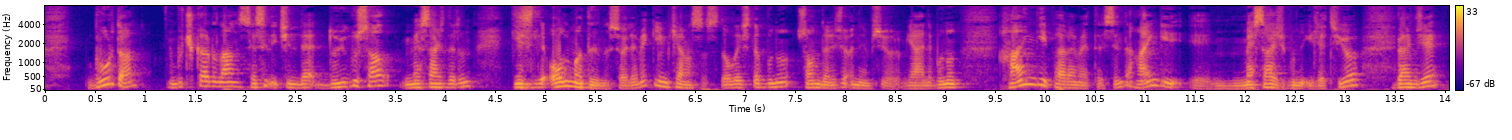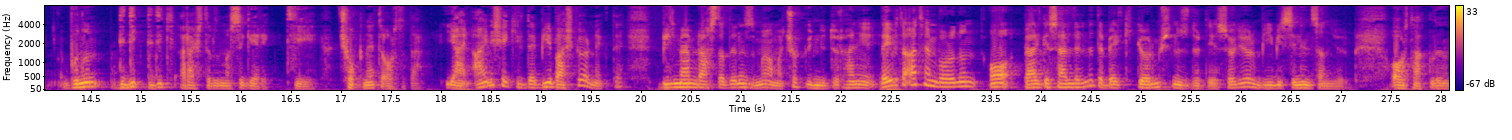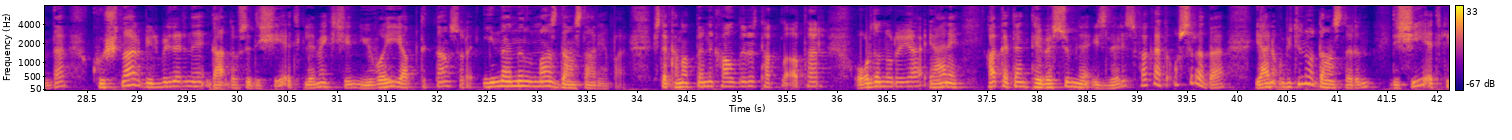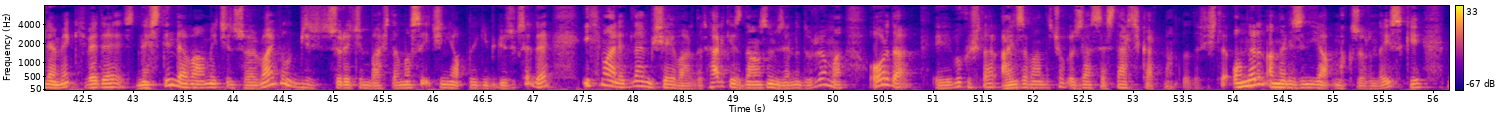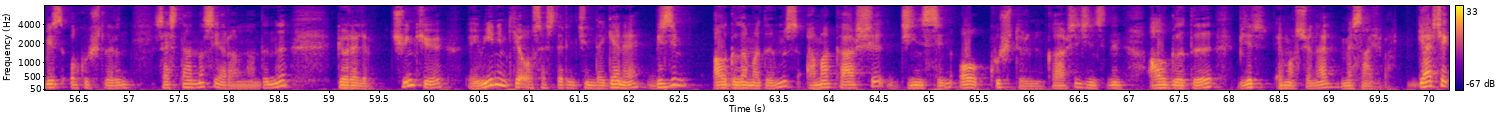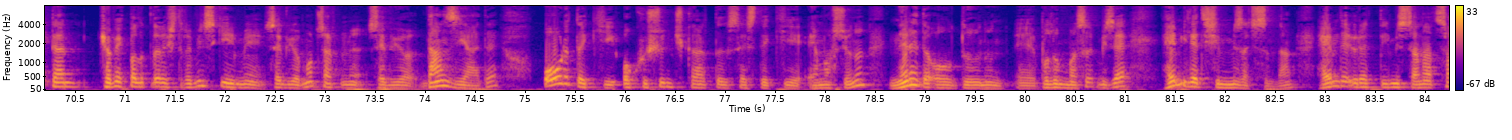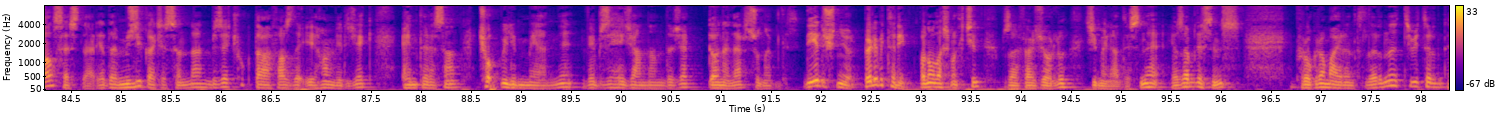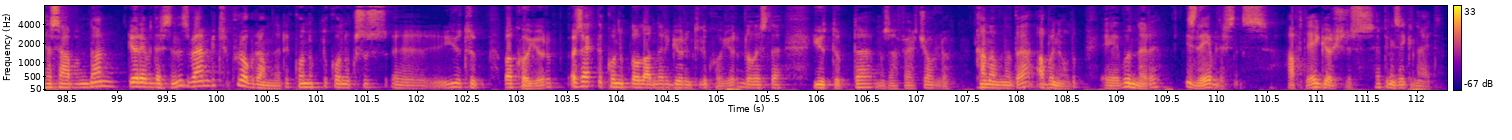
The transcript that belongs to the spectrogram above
Buradan bu çıkarılan sesin içinde duygusal mesajların gizli olmadığını söylemek imkansız. Dolayısıyla bunu son derece önemsiyorum. Yani bunun hangi parametresinde hangi e, mesaj bunu iletiyor? Bence bunun didik didik araştırılması gerektiği çok net ortada. Yani aynı şekilde bir başka örnekte bilmem rastladınız mı ama çok ünlüdür. Hani David Attenborough'un o belgesellerinde de belki görmüşsünüzdür diye söylüyorum. BBC'nin sanıyorum ortaklığında. Kuşlar birbirlerini daha doğrusu dişiyi etkilemek için yuvayı yaptıktan sonra inanılmaz danslar yapar. İşte kanatlarını kaldırır, takla atar. Oradan oraya yani hakikaten tebessümle izleriz. Fakat o sırada yani bütün o dansların dişiyi etkilemek ve de neslin devamı için survival bir sürecin başlaması için yaptığı gibi gözükse de ihmal edilen bir şey vardır. Herkes dansın üzerine durur ama orada e, bu kuşlar aynı zamanda çok özel sesler çıkartmaktadır. İşte onların analizini yapmak zorundayız ki biz o kuşların sesten nasıl yararlandığını görelim. Çünkü eminim ki o seslerin içinde gene bizim algılamadığımız ama karşı cinsin, o kuş türünün karşı cinsinin algıladığı bir emosyonel mesaj var. Gerçekten köpek balıkları Stravinsky mi seviyor, Mozart mı seviyor dan ziyade oradaki o kuşun çıkarttığı sesteki emosyonun nerede olduğunun e, bulunması bize hem iletişimimiz açısından hem de ürettiğimiz sanatsal sesler ya da müzik açısından bize çok daha fazla ilham verecek, enteresan, çok bilinmeyenli ve bizi heyecanlandıracak döneler sunabilir diye düşünüyorum. Böyle bitireyim. Bana ulaşmak için Muzaffer Corlu Gmail adresine yazabilirsiniz. Program ayrıntılarını Twitter hesabımdan görebilirsiniz. Ben bütün programları konuklu konuksuz e, YouTube'a koyuyorum. Özellikle konuklu olanları görüntülü koyuyorum. Dolayısıyla YouTube'da Muzaffer Çorlu kanalına da abone olup e, bunları izleyebilirsiniz. Haftaya görüşürüz. Hepinize günaydın.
